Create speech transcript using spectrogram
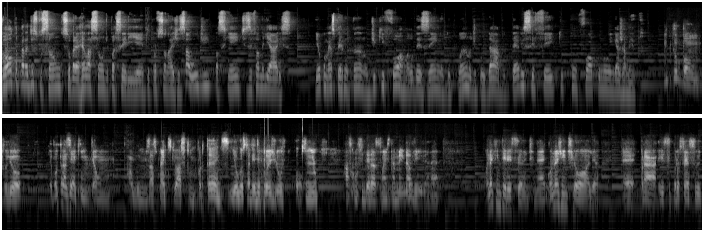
Volta para a discussão sobre a relação de parceria entre profissionais de saúde, pacientes e familiares. E eu começo perguntando de que forma o desenho do plano de cuidado deve ser feito com foco no engajamento. Muito bom, Tulio. Eu vou trazer aqui então alguns aspectos que eu acho que são importantes e eu gostaria depois de ouvir um pouquinho as considerações também da Vivian, né? Olha que interessante, né? Quando a gente olha é, para esse processo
